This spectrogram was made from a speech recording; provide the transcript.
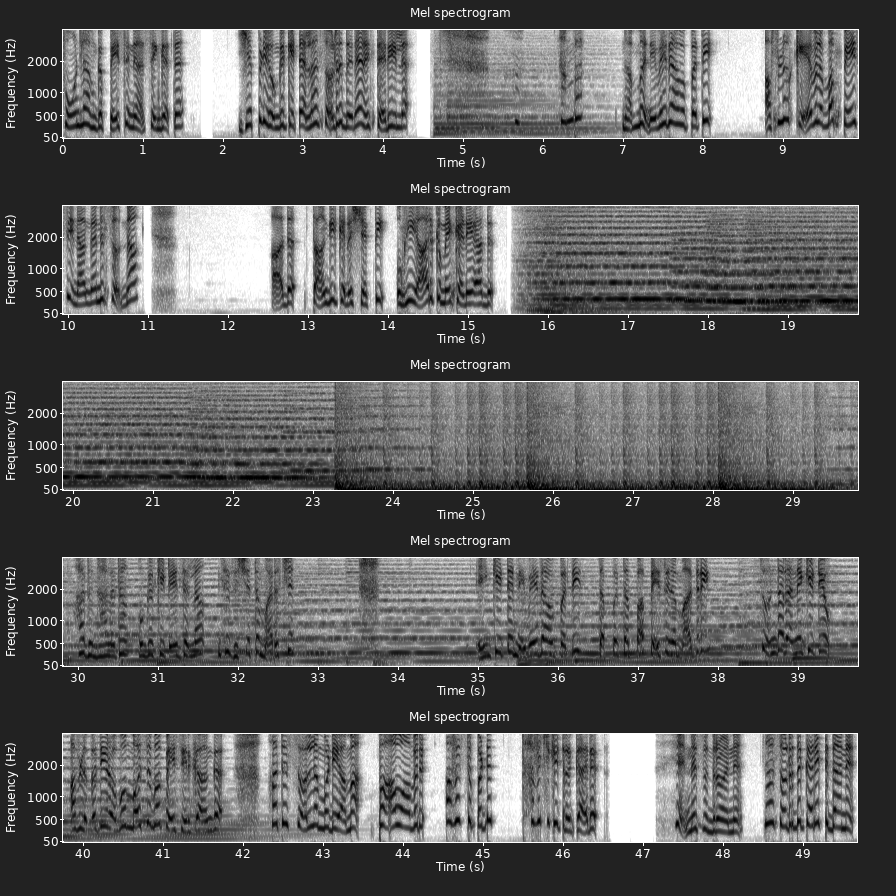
போன்ல அவங்க பேசின அசிங்கத்தை எப்படி உங்ககிட்ட எல்லாம் சொல்றதுன்னு எனக்கு தெரியல. நம்ம நம்ம நிவேதாவை பத்தி அவ்வளோ கேவலமா பேசினாங்கன்னு சொன்னா அத தாங்கிக்கிற சக்தி உங்க யாருக்குமே கிடையாது. அதனாலதான் உங்ககிட்ட இருந்தெல்லாம் இந்த விஷயத்த மறைச்சேன். என்கிட்ட நிவேதாவை பத்தி தப்பு தப்பா பேசின மாதிரி சுந்தர் அன்னைக்கிட்டயும் அவளை பத்தி ரொம்ப மோசமா பேசியிருக்காங்க. அத சொல்ல முடியாம பாவம் அவர் அவஸ்தப்பட்டு தவிச்சுக்கிட்டு இருக்காரு. என்ன சுந்தரம் என்ன நான் சொல்றது கரெக்ட் தானே?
